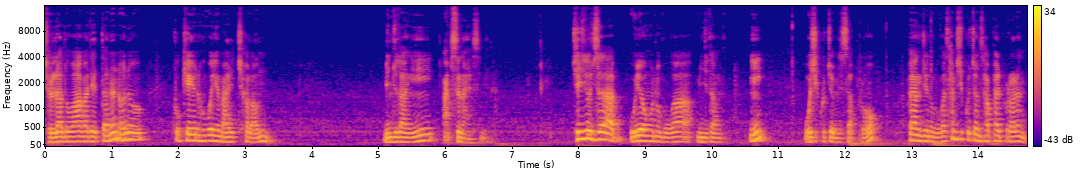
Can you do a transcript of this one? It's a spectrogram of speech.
전라도화가 됐다는 어느 국회의원 후보의 말처럼 민주당이 압승하였습니다. 제주도지사 오영훈 후보가 민주당이 59.14%, 허양진 후보가 39.48%라는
